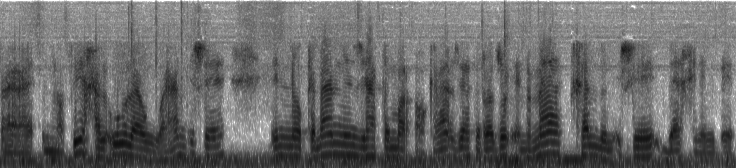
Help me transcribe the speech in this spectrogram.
فالنصيحة الأولى وأهم إشي إنه كمان من جهة المرأة وكمان من جهة الرجل إنه ما تخلوا الإشي داخل البيت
